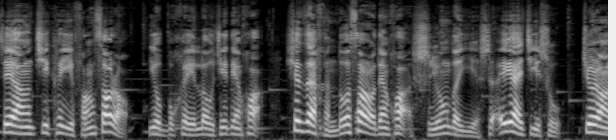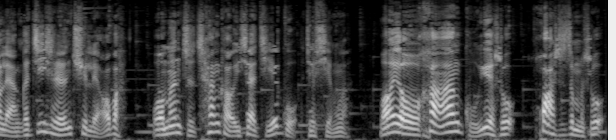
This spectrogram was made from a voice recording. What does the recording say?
这样既可以防骚扰，又不会漏接电话。”现在很多骚扰电话使用的也是 AI 技术，就让两个机器人去聊吧，我们只参考一下结果就行了。网友汉安古月说：“话是这么说，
